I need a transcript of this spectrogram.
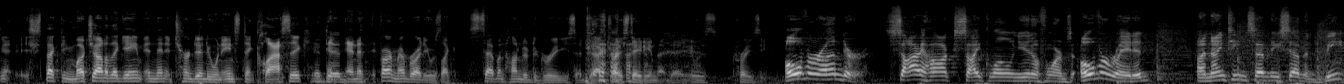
expecting much out of the game, and then it turned into an instant classic. It did. And, and if, I remember right, it was like 700 degrees at Jack Trice Stadium that day. It was crazy. Over under Cyhawk Cyclone uniforms overrated. Uh, 1977 beat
